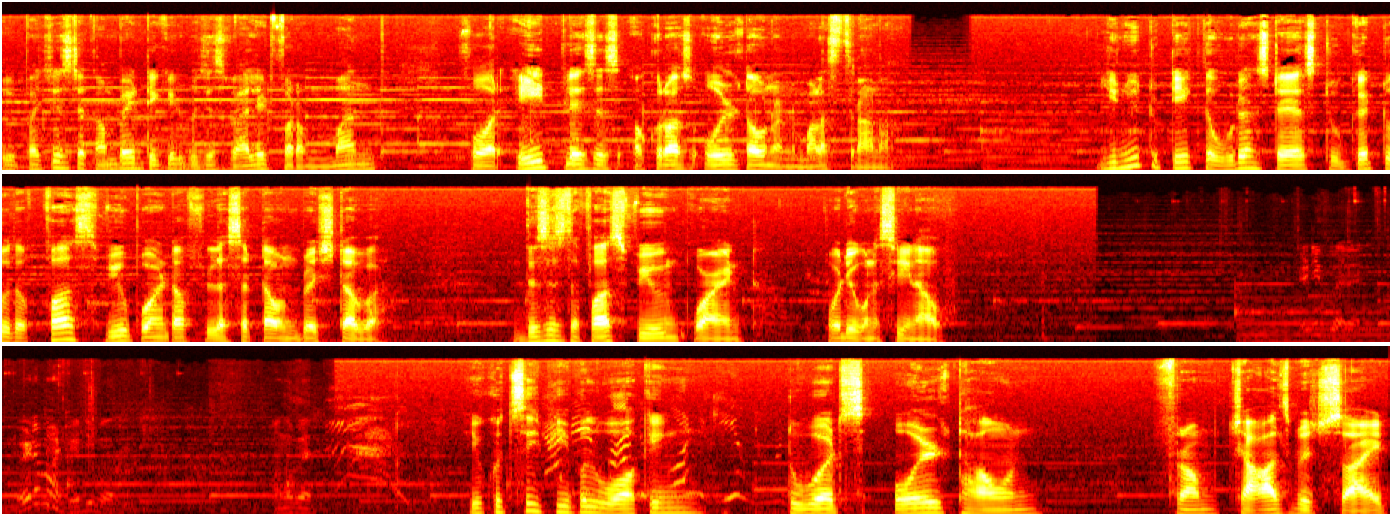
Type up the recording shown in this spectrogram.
We purchased a combined ticket which is valid for a month for 8 places across Old Town and Malastrana. You need to take the wooden stairs to get to the first viewpoint of Lesser Town Bridge Tower. This is the first viewing point. What you're gonna see now. You could see people walking towards Old Town from Charles Bridge side.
